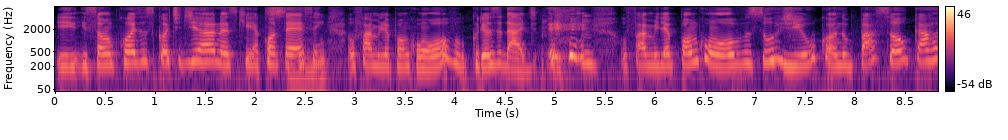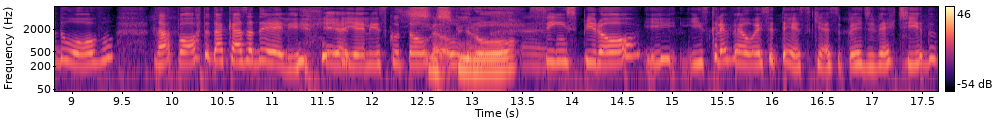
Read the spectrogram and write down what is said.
E, e são coisas cotidianas que acontecem. O Família Pão com Ovo, curiosidade. o Família Pão com Ovo surgiu quando passou o carro do ovo na porta da casa dele. E aí ele escutou. Se o- inspirou. o- Se inspirou e, e escreveu esse texto, que é super divertido.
